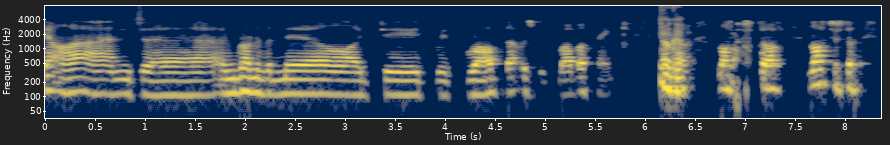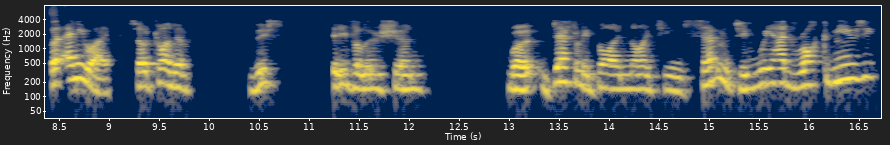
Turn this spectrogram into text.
get on and uh, and Run of the Mill. I did with Rob. That was with Rob, I think. You Okay. know, lots of stuff, lots of stuff. But anyway, so kind of this evolution. Well, definitely by 1970, we had rock music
